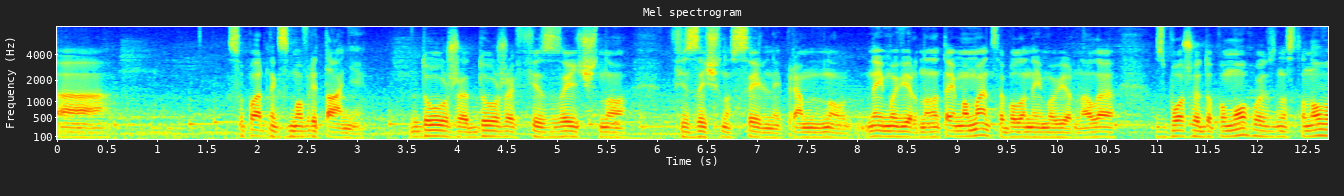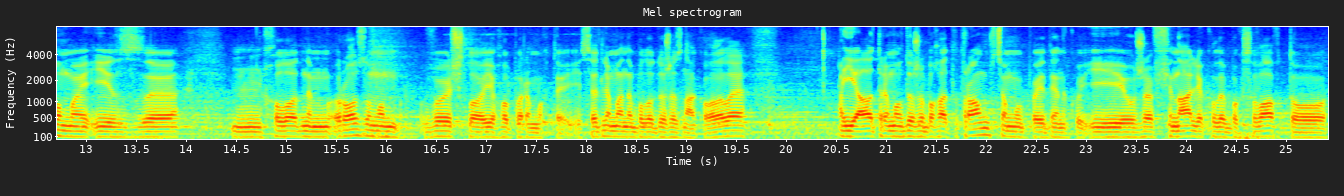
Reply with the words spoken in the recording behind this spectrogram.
Е, суперник з Мавританії. Дуже, дуже фізично, фізично сильний. Прям ну, неймовірно. На той момент це було неймовірно. Але з Божою допомогою, з настановами і з м, холодним розумом вийшло його перемогти. І це для мене було дуже знаково. Але я отримав дуже багато травм в цьому поєдинку, і вже в фіналі, коли боксував, то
